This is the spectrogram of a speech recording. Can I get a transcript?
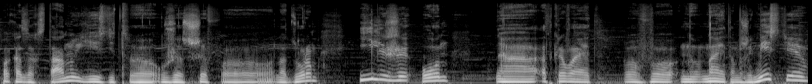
по Казахстану, ездит э, уже с шеф-надзором, или же он э, открывает в, ну, на этом же месте,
